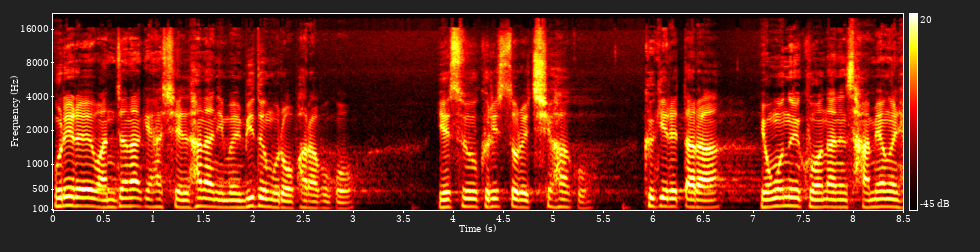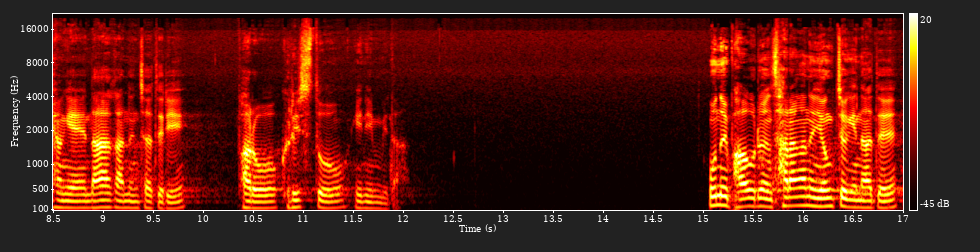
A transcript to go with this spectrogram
우리를 완전하게 하실 하나님을 믿음으로 바라보고 예수 그리스도를 취하고 그 길을 따라 영혼을 구원하는 사명을 향해 나아가는 자들이 바로 그리스도인입니다. 오늘 바울은 사랑하는 영적인 아들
